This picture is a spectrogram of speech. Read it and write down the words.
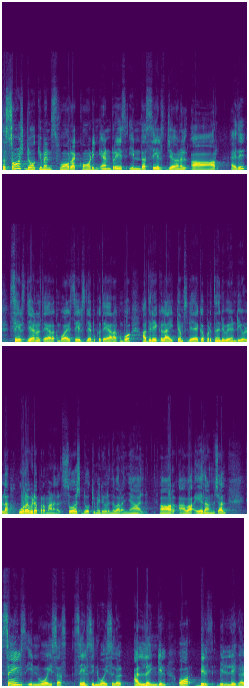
the source documents for recording entries in the sales journal are അതായത് സെയിൽസ് ജേണൽ തയ്യാറാക്കുമ്പോൾ അതായത് സെയിൽസ് ഡേ ബുക്ക് തയ്യാറാക്കുമ്പോൾ അതിലേക്കുള്ള ഐറ്റംസ് രേഖപ്പെടുത്തുന്നതിന് വേണ്ടിയുള്ള ഉറവിട പ്രമാണങ്ങൾ സോഴ്സ് ഡോക്യുമെന്റുകൾ എന്ന് പറഞ്ഞാൽ ആർ അവ ഏതാണെന്ന് വെച്ചാൽ സെയിൽസ് ഇൻവോയ്സസ് സെയിൽസ് ഇൻവോയ്സുകൾ അല്ലെങ്കിൽ ഓർ ബിൽസ് ബില്ലുകൾ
